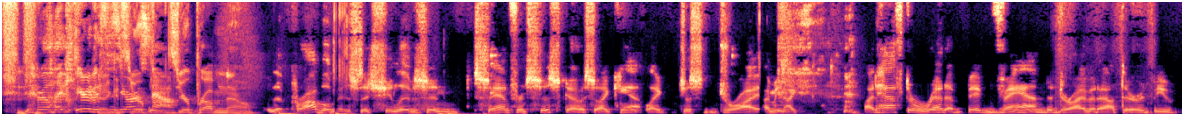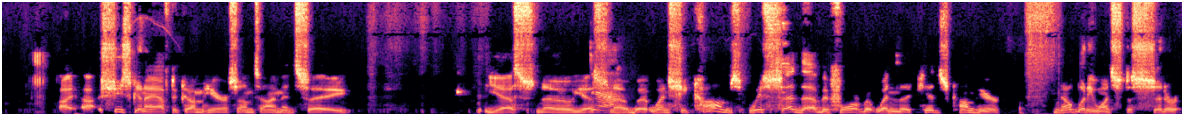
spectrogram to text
They were like, "Here, this Like, is yours your, now." it's your problem now. The problem is that she lives in San Francisco, so I can't like just drive. I mean, I I'd have to rent a big van to drive it out there. It'd be. I, I, she's going to have to come here sometime and say yes, no, yes, Yeah. no. But when she comes, we've said that before. But when the kids come here, nobody wants to sit her.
